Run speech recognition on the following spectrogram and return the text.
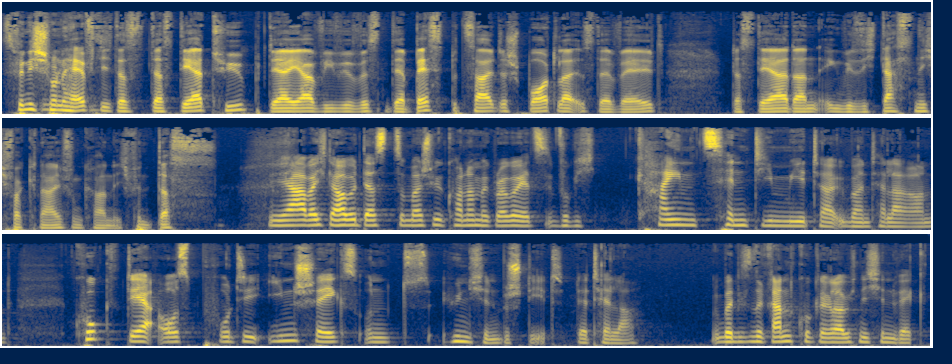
Das finde ich schon heftig, dass, dass der Typ, der ja, wie wir wissen, der bestbezahlte Sportler ist der Welt, dass der dann irgendwie sich das nicht verkneifen kann. Ich finde das. Ja, aber ich glaube, dass zum Beispiel Conor McGregor jetzt wirklich kein Zentimeter über den Tellerrand guckt, der aus Proteinshakes und Hühnchen besteht, der Teller. Über diesen Rand guckt er, glaube ich, nicht hinweg.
